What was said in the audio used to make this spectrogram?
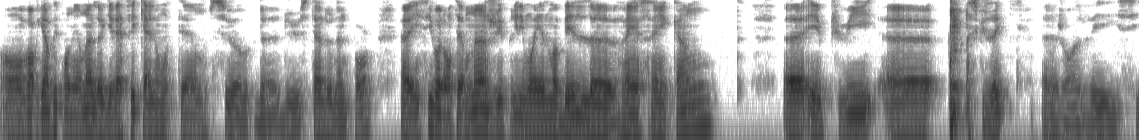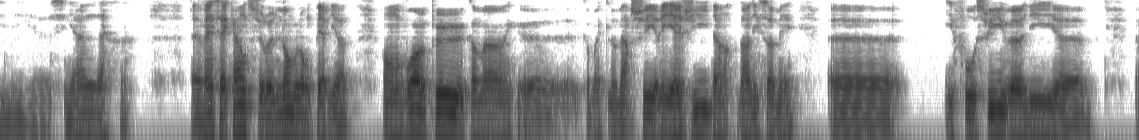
on va regarder premièrement le graphique à long terme sur du Standard Poor's. Euh, ici, volontairement, j'ai pris les moyennes mobiles 20-50. Et puis, excusez, je vais enlever ici mes signaux. 20-50 sur une longue, longue période. On voit un peu comment, le marché réagit dans, les sommets. il faut suivre les, euh,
